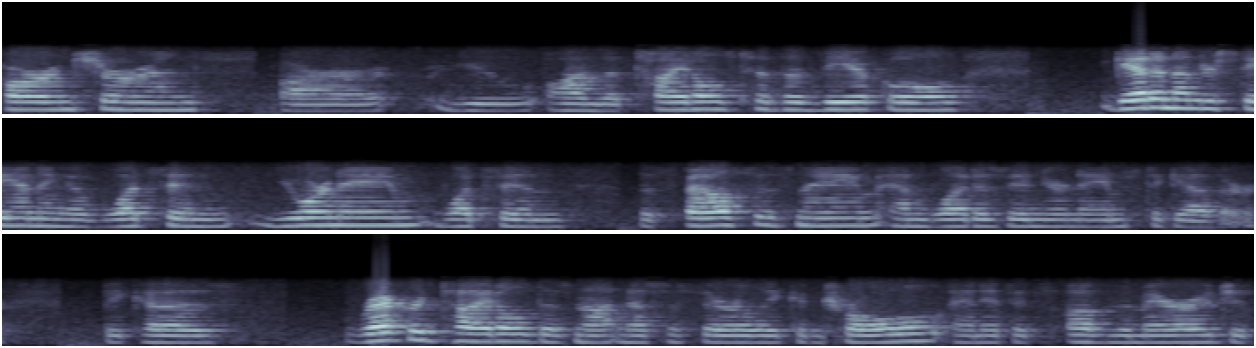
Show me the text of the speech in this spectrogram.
car insurance? Are you on the title to the vehicle? Get an understanding of what's in your name, what's in the spouse's name, and what is in your names together. Because record title does not necessarily control, and if it's of the marriage, it's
